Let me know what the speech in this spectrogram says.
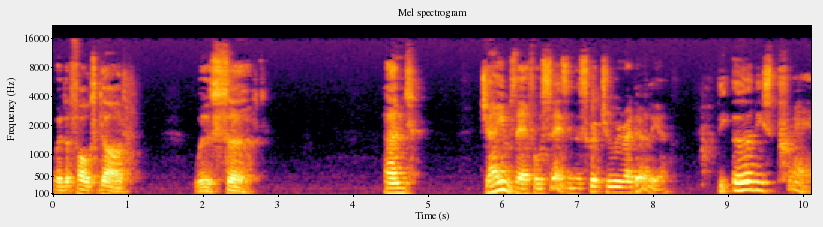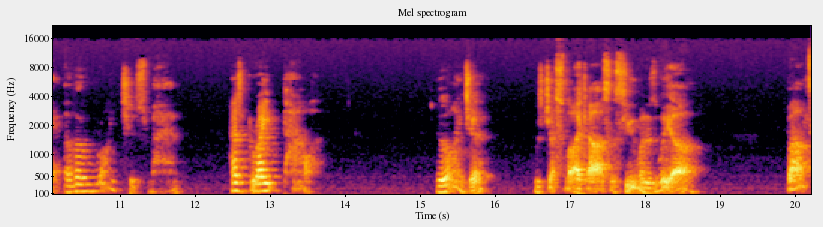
where the false god was served. And James therefore says in the scripture we read earlier, the earnest prayer of a righteous man has great power. Elijah was just like us, as human as we are, but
